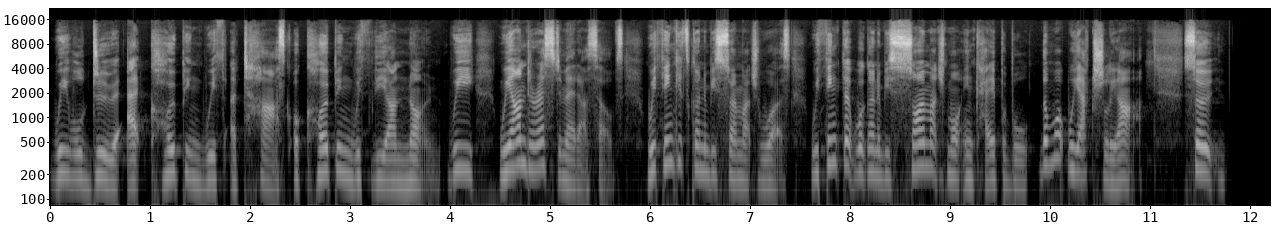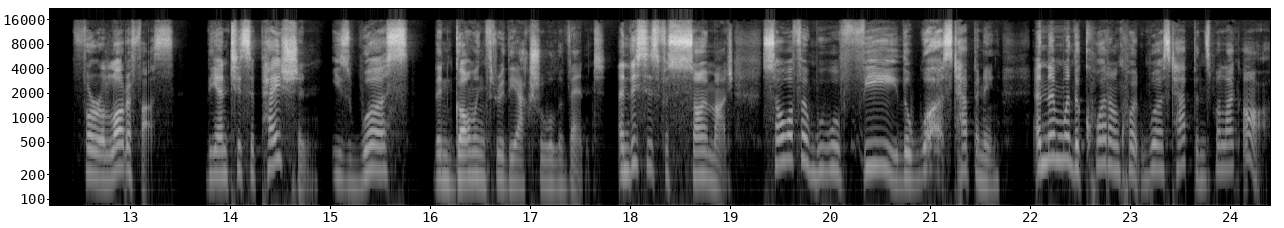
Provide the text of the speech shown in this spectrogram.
we will do at coping with a task or coping with the unknown. We we underestimate ourselves. We think it's going to be so much worse. We think that we're going to be so much more incapable than what we actually are. So for a lot of us, the anticipation is worse than going through the actual event. And this is for so much. So often we will fear the worst happening. And then when the quote unquote worst happens, we're like, oh,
